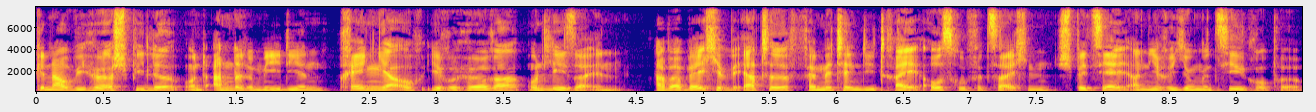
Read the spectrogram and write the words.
genau wie Hörspiele und andere Medien, prägen ja auch ihre Hörer und LeserInnen. Aber welche Werte vermitteln die drei Ausrufezeichen speziell an ihre junge Zielgruppe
